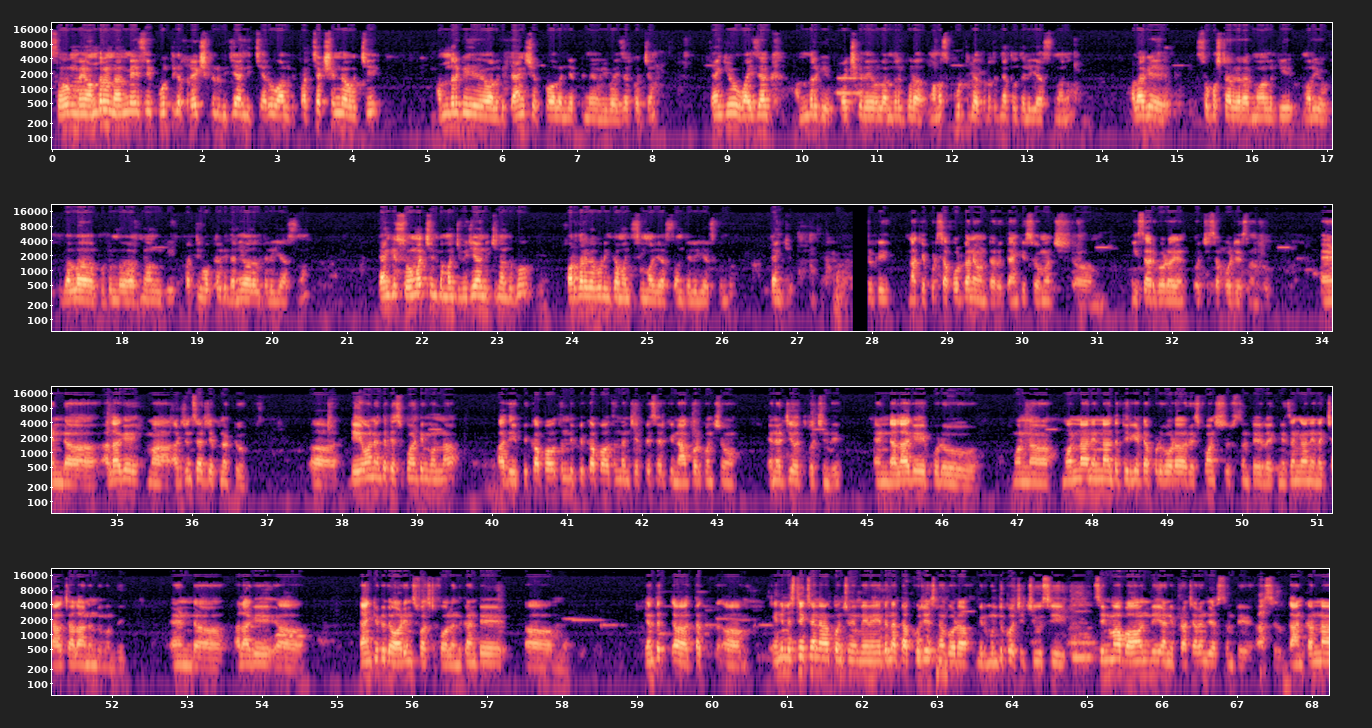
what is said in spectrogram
సో మేమందరం నమ్మేసి పూర్తిగా ప్రేక్షకులు విజయాన్ని ఇచ్చారు. వాళ్ళకి ప్రత్యక్షంగా వచ్చి అందరికీ వాళ్ళకి థ్యాంక్స్ చెప్పుకోవాలని చెప్పి మేము ఈ వైజాగ్ వచ్చాం. థ్యాంక్ యూ వైజాగ్ అందరికీ ప్రేక్షక దేవులందరికీ కూడా మనస్ఫూర్తిగా కృతజ్ఞతలు తెలియజేస్తున్నాను. అలాగే సూపర్ స్టార్ గారి అభిమానులకి మరియు గల్లా కుటుంబ అభిమానులకి ప్రతి ఒక్కరికి ధన్యవాదాలు తెలియజేస్తున్నాం. థ్యాంక్ యూ సో మచ్ ఇంత మంచి విజయాన్ని ఇచ్చినందుకు ఫర్దర్గా కూడా ఇంకా మంచి సినిమాలు చేస్తామని తెలియజేసుకుంటూ థ్యాంక్ యూ నాకు ఎప్పుడు సపోర్ట్గానే ఉంటారు. థ్యాంక్ యూ సో మచ్ ఈసారి కూడా వచ్చి సపోర్ట్ చేసినందుకు. అండ్ uh, అలాగే మా అర్జున్ సార్ చెప్పినట్టు uh, డే వన్ ఎంత డిసప్పాయింటింగ్ ఉన్నా అది పికప్ అవుతుంది పికప్ అవుతుంది అని చెప్పేసరికి నాకు కూడా కొంచెం ఎనర్జీ వచ్చింది. అండ్ అలాగే ఇప్పుడు మొన్న మొన్న నిన్న అంతా తిరిగేటప్పుడు కూడా రెస్పాన్స్ చూస్తుంటే లైక్ నిజంగానే నాకు చాలా చాలా ఆనందంగా ఉంది. అండ్ అలాగే thank you to the audience first of all ఎందుకంటే ఎంత తక్ ఎన్ని మిస్టేక్స్ అయినా కొంచెం మేము ఏదైనా తక్కువ చేసినా కూడా మీరు ముందుకు వచ్చి చూసి సినిమా బాగుంది అని ప్రచారం చేస్తుంటే అసలు దానికన్నా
